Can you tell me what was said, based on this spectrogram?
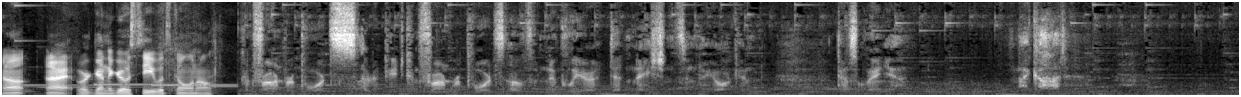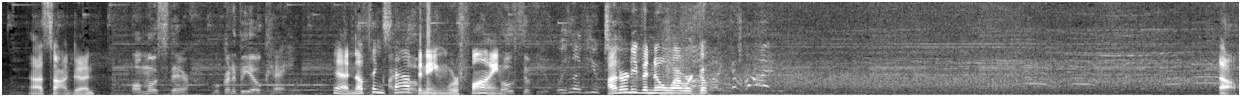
Oh, all right. We're gonna go see what's going on. Confirmed reports, I repeat, confirmed reports of nuclear detonations in New York and Pennsylvania. My God. That's not good. Almost there. We're gonna be okay. Yeah, nothing's I happening. We're fine. Both of you. We love you too. I don't even know why we're go. Oh,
